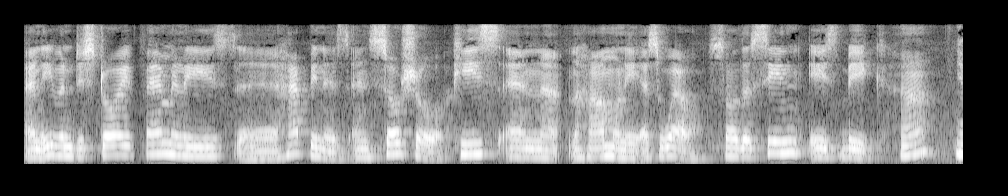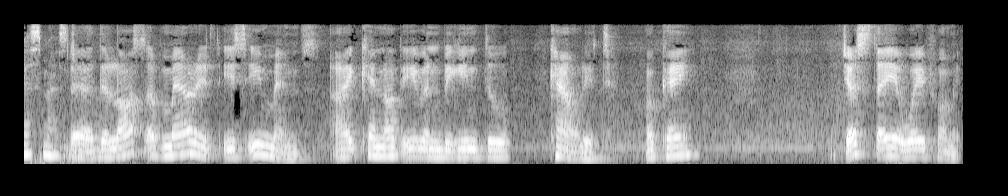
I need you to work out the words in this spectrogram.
and even destroy families' uh, happiness and social peace and uh, harmony as well. So the sin is big, huh? Yes, Master. The, the loss of merit is immense. I cannot even begin to count it, okay? Just stay away from it.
